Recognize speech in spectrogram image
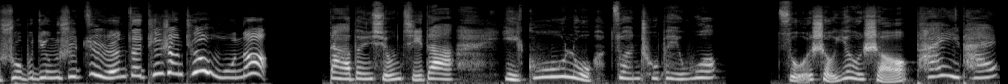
说不定是巨人在天上跳舞呢。大笨熊急得一咕噜钻出被窝，左手右手拍一拍，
